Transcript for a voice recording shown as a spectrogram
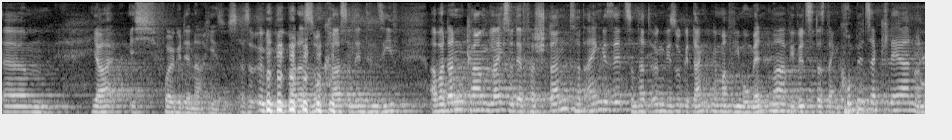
ähm, ja, ich folge dir nach Jesus. Also irgendwie war das so krass und intensiv. Aber dann kam gleich so der Verstand, hat eingesetzt und hat irgendwie so Gedanken gemacht, wie Moment mal, wie willst du das deinen Kumpels erklären und,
